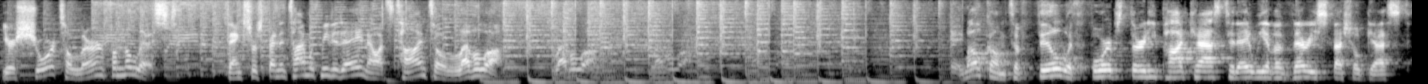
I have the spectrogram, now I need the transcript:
you're sure to learn from the list. Thanks for spending time with me today. Now it's time to level up. Level up. Welcome to Phil with Forbes 30 podcast. Today we have a very special guest,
